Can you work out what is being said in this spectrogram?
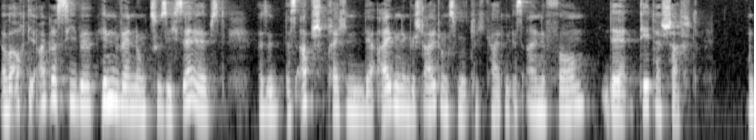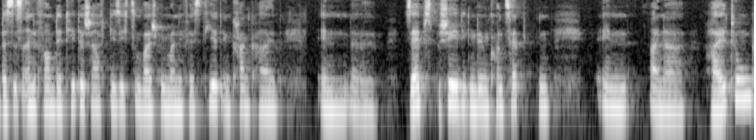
Aber auch die aggressive Hinwendung zu sich selbst, also das Absprechen der eigenen Gestaltungsmöglichkeiten, ist eine Form der Täterschaft. Und das ist eine Form der Täterschaft, die sich zum Beispiel manifestiert in Krankheit, in äh, selbstbeschädigenden Konzepten, in einer Haltung,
